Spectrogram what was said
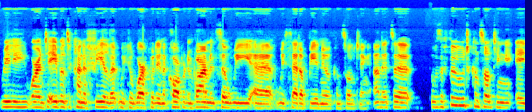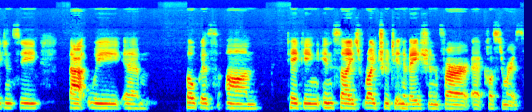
really weren't able to kind of feel that we could work within a corporate environment. So we uh, we set up Bianua Consulting and it's a it was a food consulting agency that we um, focus on taking insight right through to innovation for uh, customers.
